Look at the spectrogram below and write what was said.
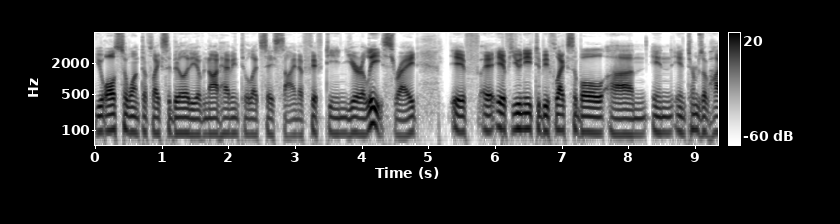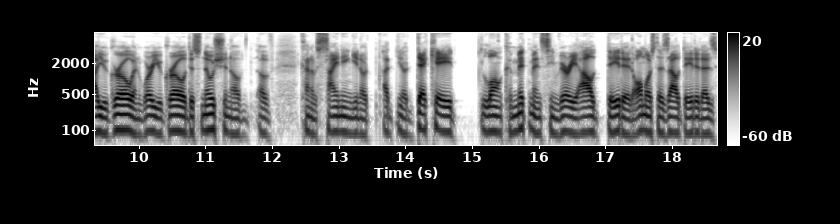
you also want the flexibility of not having to, let's say, sign a 15 year lease, right? If if you need to be flexible um, in in terms of how you grow and where you grow, this notion of of kind of signing, you know, a you know decade long commitments seem very outdated, almost as outdated as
